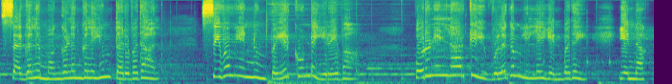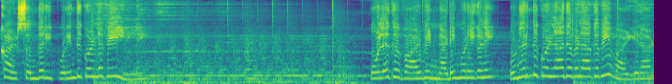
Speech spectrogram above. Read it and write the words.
சகல மங்களங்களையும் தருவதால் சிவம் என்னும் பெயர் கொண்ட இறைவா பொருளில்லார்க்கு இவ்வுலகம் இல்லை என்பதை என் அக்காள் சுந்தரி புரிந்து கொள்ளவே இல்லை. உலக வாழ்வின் நடைமுறைகளை உணர்ந்து கொள்ளாதவளாகவே வாழ்கிறாள்.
